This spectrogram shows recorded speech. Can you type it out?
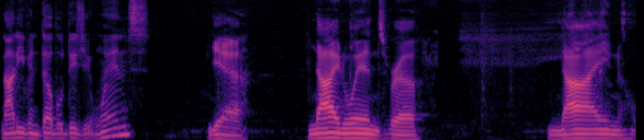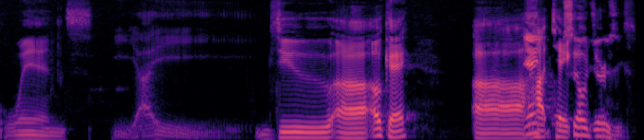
not even double digit wins. Yeah. Nine wins, bro. Nine wins. Yikes. Do uh okay. Uh And hot take sell jerseys.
